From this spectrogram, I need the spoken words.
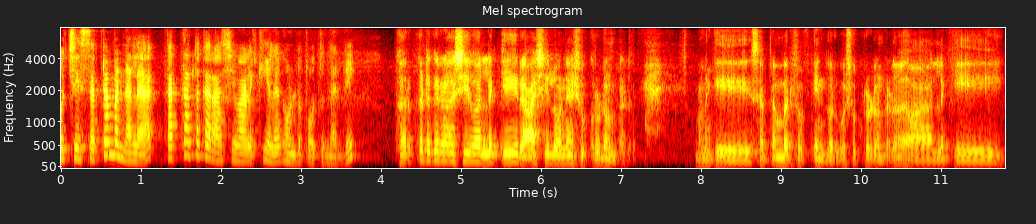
వచ్చే సెప్టెంబర్ నెల కర్కాటక రాశి వాళ్ళకి ఎలాగ ఉండిపోతుందండి? కర్కటక రాశి వాళ్ళకి రాశిలోనే శుక్రుడు ఉంటాడు. మనకి సెప్టెంబర్ ఫిఫ్టీన్త్ వరకు శుక్రుడు ఉంటాడు. వాళ్ళకి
